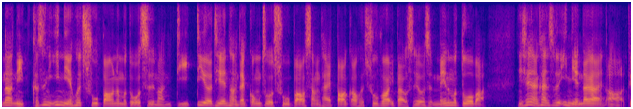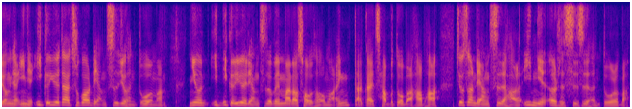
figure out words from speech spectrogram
那你可是你一年会出包那么多次吗？你第第二天哈你在工作出包上台报告会出包一百五十六次，没那么多吧？你想想看，是不是一年大概啊？不用讲一年，一个月大概出包两次就很多了嘛？你有一一个月两次都被骂到臭头嘛？诶，大概差不多吧，好不好？就算两次好了，一年二十四次很多了吧？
